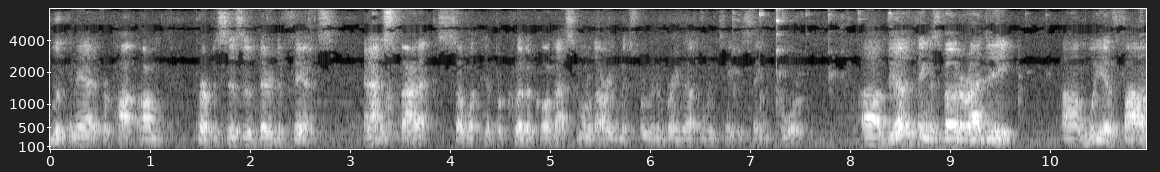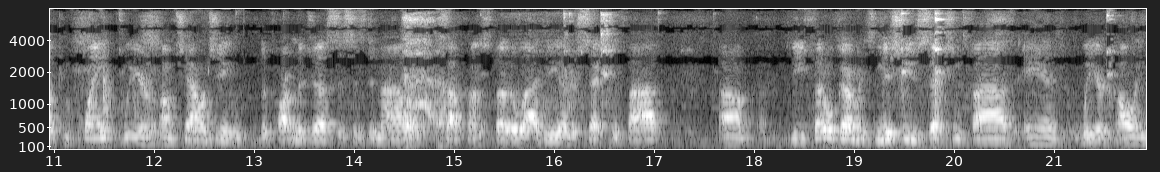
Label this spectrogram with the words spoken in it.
looking at it for um, purposes of their defense. And I just find that somewhat hypocritical, and that's one of the arguments we're going to bring up when we take this thing to court. Uh, the other thing is voter ID. Um, we have filed a complaint. We are um, challenging the Department of Justice's denial of South Carolina's photo ID under Section 5. Um, the federal government's misused Section 5, and we are calling,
